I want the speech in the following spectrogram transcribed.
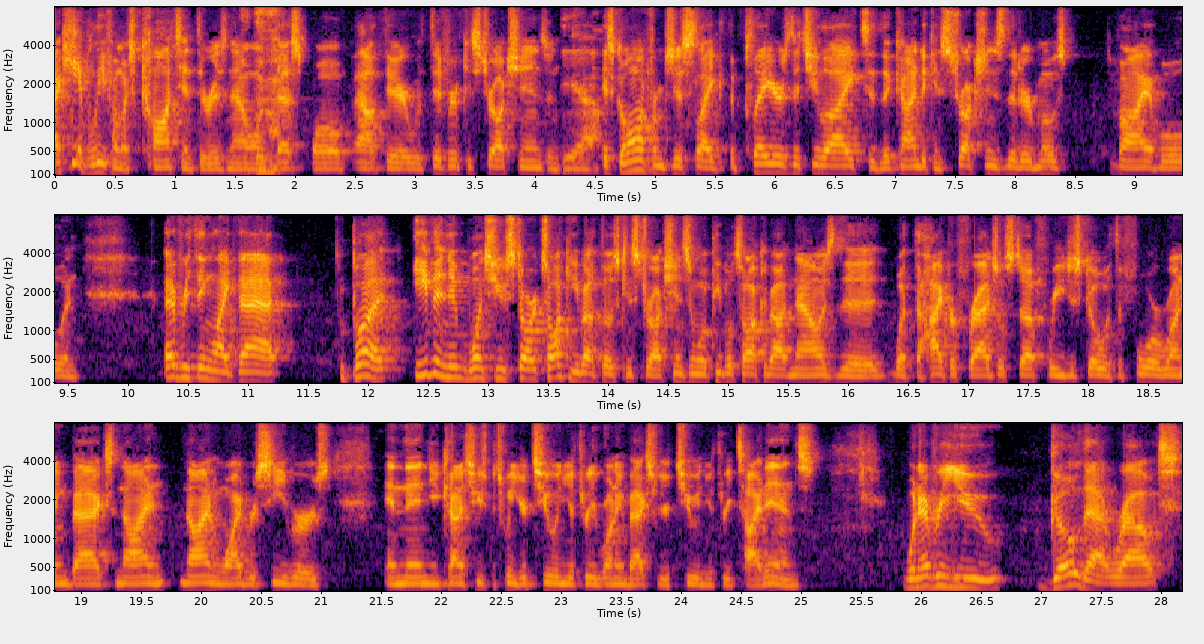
I can't believe how much content there is now on best ball out there with different constructions, and yeah, it's gone from just like the players that you like to the kind of constructions that are most viable and everything like that but even once you start talking about those constructions and what people talk about now is the what the hyper fragile stuff where you just go with the four running backs nine nine wide receivers and then you kind of choose between your two and your three running backs or your two and your three tight ends. Whenever you go that route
